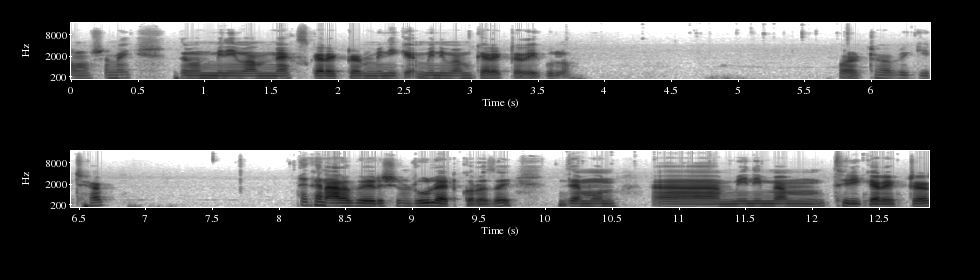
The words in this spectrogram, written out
সমস্যা নেই। যেমন minimum max character mini minimum character এগুলো। পরেরটা হবে গিটহাব এখানে আরও ভ্যালিডেশন রুল অ্যাড করা যায়। যেমন মিনিমাম থ্রি ক্যারেক্টার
